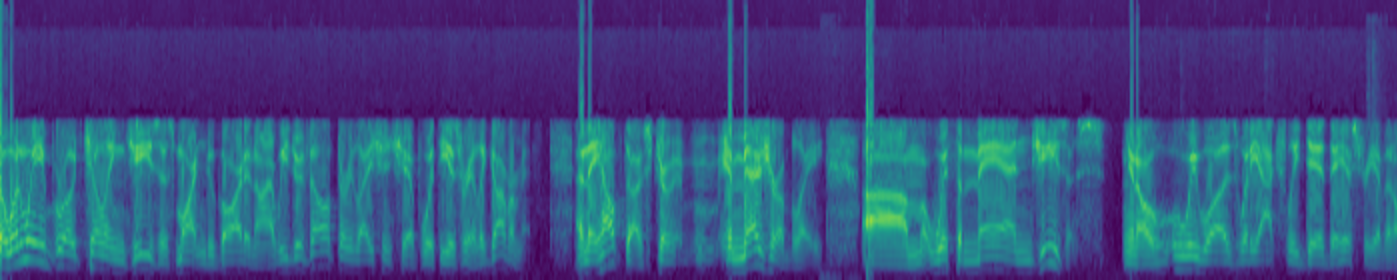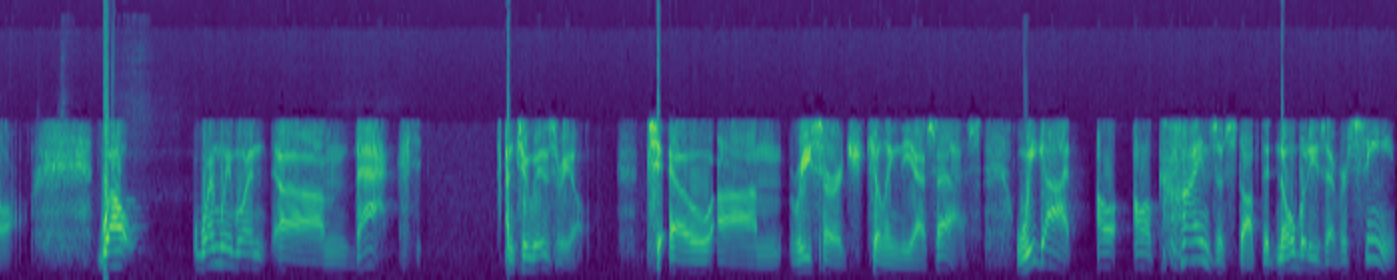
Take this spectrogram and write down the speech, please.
So when we wrote Killing Jesus, Martin Dugard and I, we developed a relationship with the Israeli government. And they helped us immeasurably um, with the man Jesus, you know, who he was, what he actually did, the history of it all. Well, when we went um, back to Israel to um, research killing the SS, we got all, all kinds of stuff that nobody's ever seen.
